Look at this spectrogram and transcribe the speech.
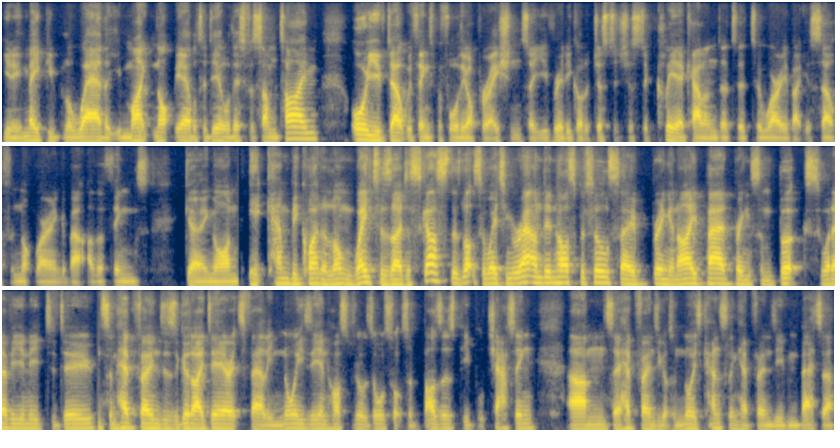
you know make people aware that you might not be able to deal with this for some time, or you've dealt with things before the operation. So you've really got to just just a clear calendar to, to worry about yourself and not worrying about other things going on. It can be quite a long wait, as I discussed. There's lots of waiting around in hospital. So bring an iPad, bring some books, whatever you need to do. And some headphones is a good idea. It's fairly noisy in hospital. There's all sorts of buzzers, people chatting. Um, so headphones, you've got some noise cancelling headphones, even better,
